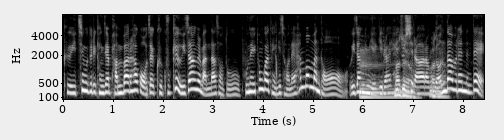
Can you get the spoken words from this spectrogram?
그 이 친구들이 굉장히 반발을 하고 어제 그 국회의장을 만나서도 본회의 통과되기 전에 한 번만 더 의장님이 음, 얘기를. 해주시라라고. 면담을 했는데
